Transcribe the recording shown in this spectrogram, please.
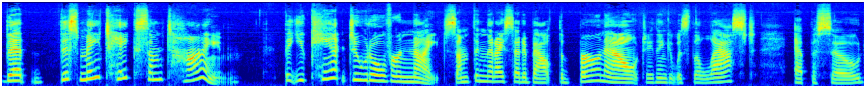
that this may take some time, that you can't do it overnight. Something that I said about the burnout, I think it was the last episode,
